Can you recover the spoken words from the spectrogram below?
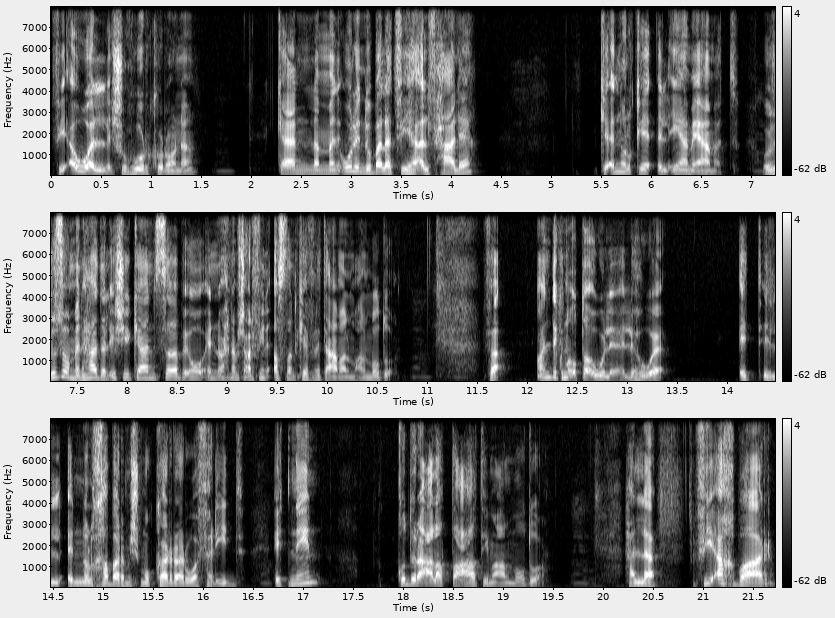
في أول شهور كورونا كان لما نقول إنه بلد فيها ألف حالة كأنه القيامه قامت. وجزء من هذا الإشي كان سببه إنه إحنا مش عارفين أصلا كيف نتعامل مع الموضوع. فعندك نقطة أولى اللي هو إنه الخبر مش مكرر وفريد. اثنين قدرة على التعاطي مع الموضوع. هلأ في أخبار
